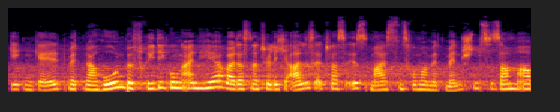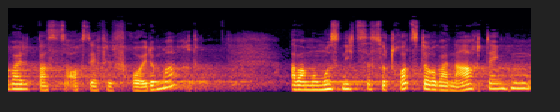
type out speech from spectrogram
gegen Geld mit einer hohen Befriedigung einher, weil das natürlich alles etwas ist, meistens wo man mit Menschen zusammenarbeitet, was auch sehr viel Freude macht. Aber man muss nichtsdestotrotz darüber nachdenken,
